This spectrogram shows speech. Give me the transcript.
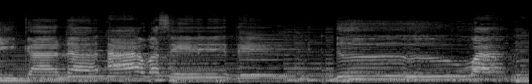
力合わせてルー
